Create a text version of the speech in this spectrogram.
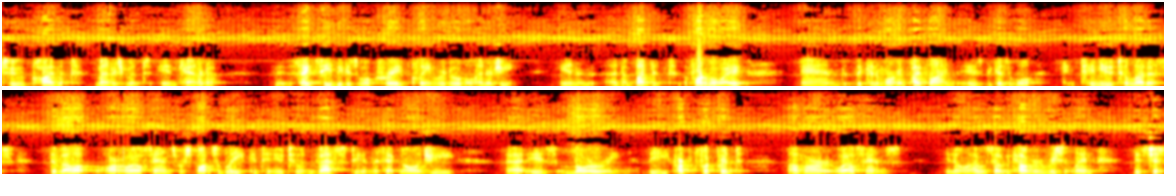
to climate management in Canada. Site C because it will create clean renewable energy in an, an abundant, affordable way. And the Kinder Morgan pipeline is because it will continue to let us develop our oil sands responsibly, continue to invest in the technology that is lowering the carbon footprint of our oil sands. You know, I was out in Calgary recently and it's just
